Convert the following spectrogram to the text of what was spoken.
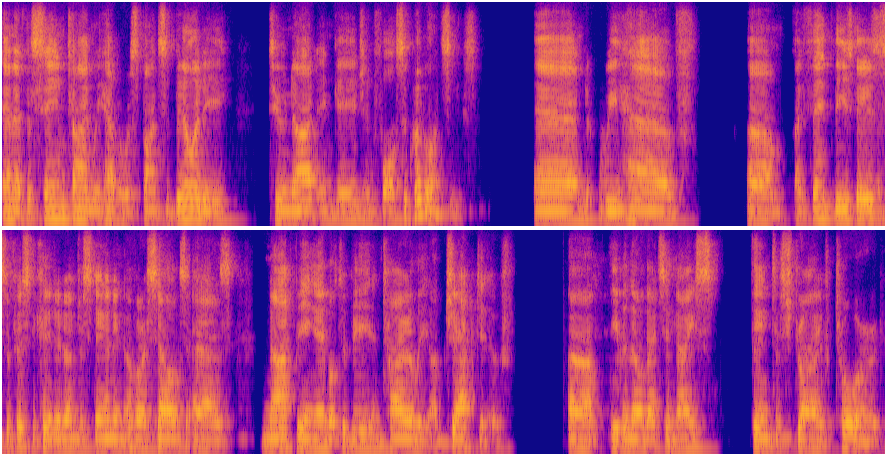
And at the same time, we have a responsibility to not engage in false equivalencies. And we have, um, I think, these days a sophisticated understanding of ourselves as not being able to be entirely objective, um, even though that's a nice thing to strive toward.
